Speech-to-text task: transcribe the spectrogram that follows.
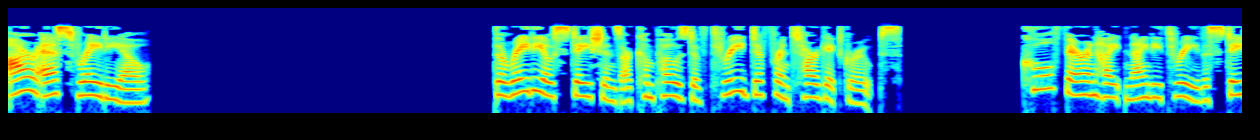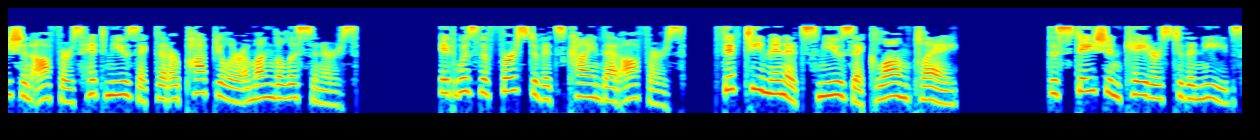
RS Radio The radio stations are composed of three different target groups. Cool Fahrenheit 93 The station offers hit music that are popular among the listeners. It was the first of its kind that offers 50 minutes music long play. The station caters to the needs,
